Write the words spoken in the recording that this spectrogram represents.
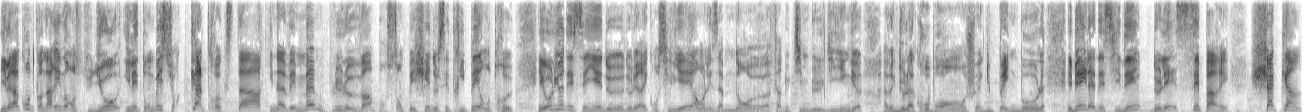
Il raconte qu'en arrivant en studio, il est tombé sur quatre rockstars qui n'avaient même plus le vin pour s'empêcher de s'étriper entre eux. Et au lieu d'essayer de, les réconcilier en les amenant euh, à faire du team building, avec de l'acrobranche, avec du paintball, eh bien il a décidé de les séparer. Chacun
